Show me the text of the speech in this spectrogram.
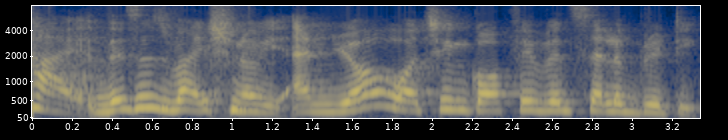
hi, this is Vaishnavi, and you're watching Coffee with Celebrity.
